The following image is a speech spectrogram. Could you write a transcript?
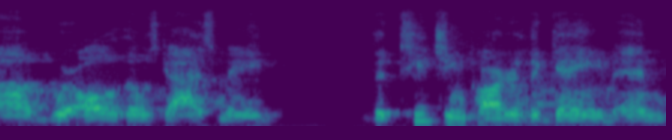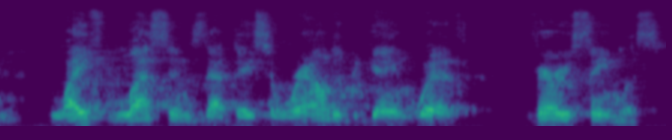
Um, where all of those guys made the teaching part of the game and life lessons that they surrounded the game with very seamless.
